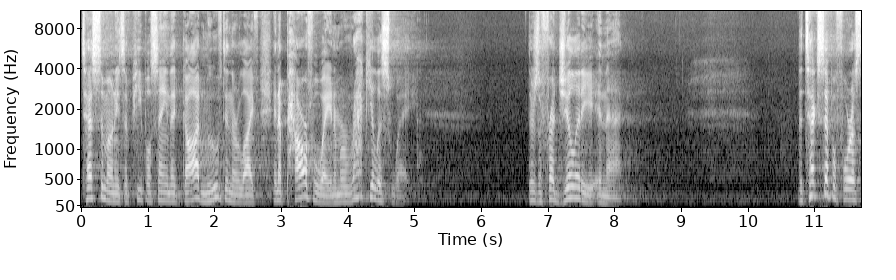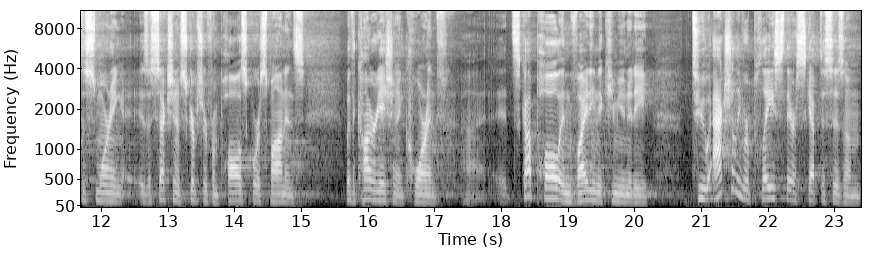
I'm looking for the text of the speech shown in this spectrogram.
testimonies of people saying that God moved in their life in a powerful way, in a miraculous way. There's a fragility in that. The text set before us this morning is a section of scripture from Paul's correspondence with the congregation in Corinth. Uh, it's got Paul inviting the community to actually replace their skepticism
